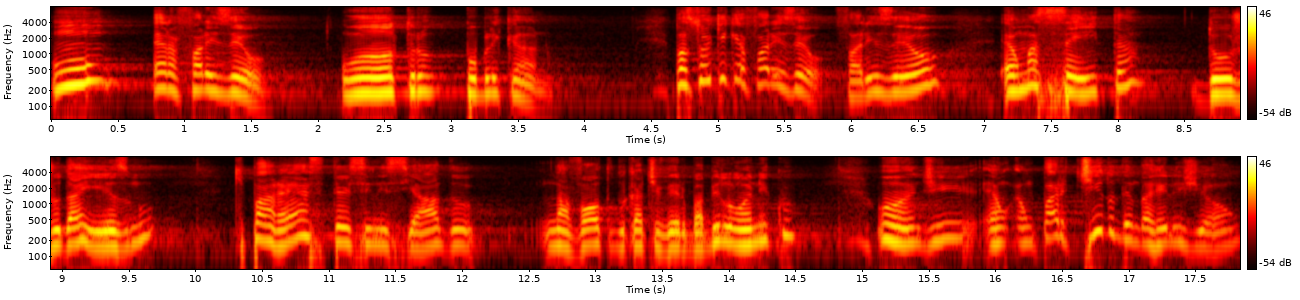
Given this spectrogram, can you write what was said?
Um era fariseu, o outro publicano. Pastor, o que é fariseu? Fariseu é uma seita do judaísmo que parece ter se iniciado na volta do cativeiro babilônico, onde é um, é partido dentro da religião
